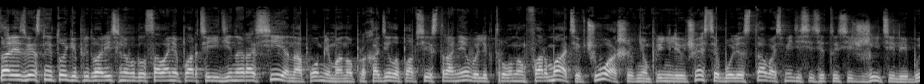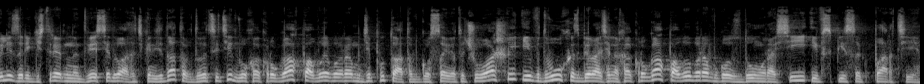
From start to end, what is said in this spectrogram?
Стали известны итоги предварительного голосования партии «Единая Россия». Напомним, оно проходило по всей стране в электронном формате. В Чувашии в нем приняли участие более 180 тысяч жителей. Были зарегистрированы 220 кандидатов в 22 округах по выборам депутатов Госсовета Чувашии и в двух избирательных округах по выборам в Госдуму России и в список партии.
